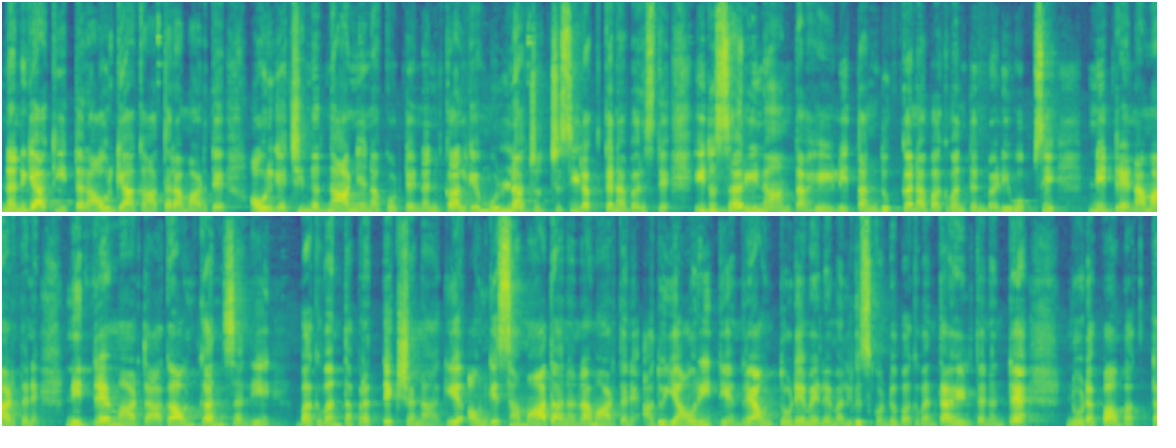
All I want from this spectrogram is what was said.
ನನಗೆ ಯಾಕೆ ಈ ಥರ ಅವ್ರಿಗೆ ಯಾಕೆ ಆ ಥರ ಮಾಡಿದೆ? ಅವ್ರಿಗೆ ಚಿನ್ನದ ನಾಣ್ಯನ ಕೊಟ್ಟೆ ನನ್ನ ಕಾಲ್ಗೆ ಮುಳ್ಳ ಚುಚ್ಚಿಸಿ ರಕ್ತನ ಬರೆಸ್ದೆ. ಇದು ಸರಿನಾ ಅಂತ ಹೇಳಿ ತನ್ನ ದುಃಖನ ಭಗವಂತನ ಬಳಿ ಒಪ್ಪಿಸಿ ನಿದ್ರೆನ ಮಾಡ್ತಾನೆ. ನಿದ್ರೆ ಮಾಡಿದಾಗ ಅವನ ಕನಸಲ್ಲಿ ಭಗವಂತ ಪ್ರತ್ಯಕ್ಷನಾಗಿ ಅವನಿಗೆ ಸಮಾಧಾನನ ಮಾಡ್ತಾನೆ. ಅದು ಯಾವ ರೀತಿ ಅಂದರೆ ಅವನ ತೊಡೆ ಮೇಲೆ ಮಲಗಿಸ್ಕೊಂಡು ಭಗವಂತ ಹೇಳ್ತಾನಂತೆ, ನೋಡಪ್ಪ ಭಕ್ತ,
